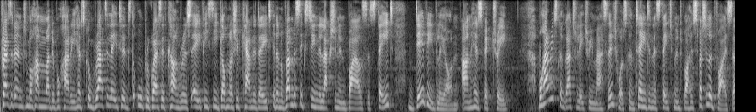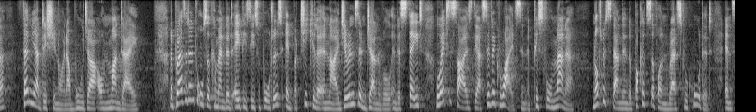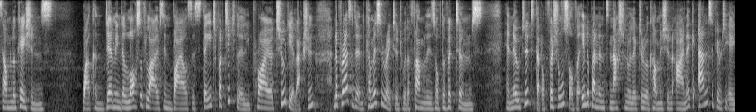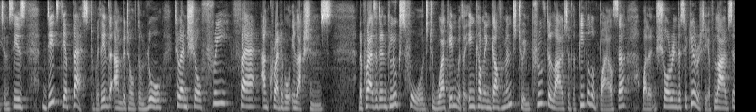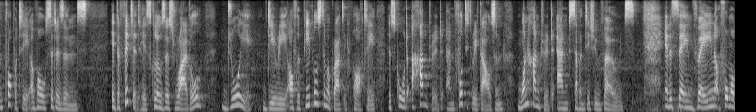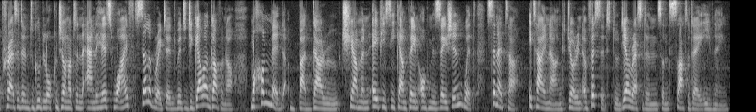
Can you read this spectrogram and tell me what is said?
President Muhammadu Buhari has congratulated the All Progressive Congress APC governorship candidate in the November 16 election in Bayelsa State, David Lyon, on his victory. Buhari's congratulatory message was contained in a statement by his special advisor, Femi Adesina in Abuja on Monday. The president also commended APC supporters, in particular Nigerians in general in the state, who exercised their civic rights in a peaceful manner notwithstanding the pockets of unrest recorded in some locations. While condemning the loss of lives in Bayelsa State, particularly prior to the election, the president commiserated with the families of the victims. He noted that officials of the Independent National Electoral Commission INEC and security agencies did their best within the ambit of the law to ensure free, fair and credible elections. The president looks forward to working with the incoming government to improve the lives of the people of Bayelsa while ensuring the security of lives and property of all citizens. He defeated his closest rival, Douye Diri of the People's Democratic Party, who scored 143,172 votes. In the same vein, former President Goodluck Jonathan and his wife celebrated with Jigawa Governor Mohammed Badaru, Chairman APC campaign organization with Senator Ita Enang during a visit to their residence on Saturday evening.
